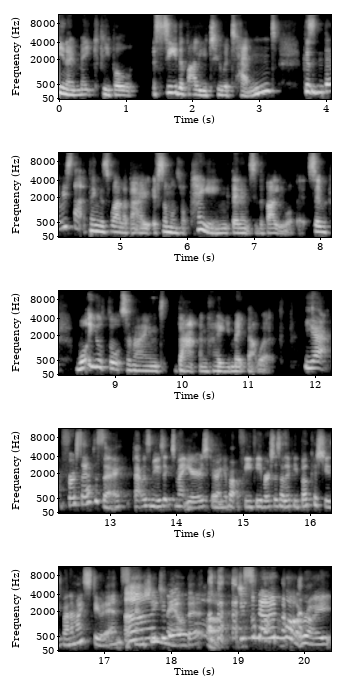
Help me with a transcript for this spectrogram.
you know, make people see the value to attend? because mm-hmm. there is that thing as well about if someone's not paying they don't see the value of it so what are your thoughts around that and how you make that work yeah, first I have to say that was music to my ears hearing about Fifi versus other people because she's one of my students oh, and she nailed it. Just know what, right?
